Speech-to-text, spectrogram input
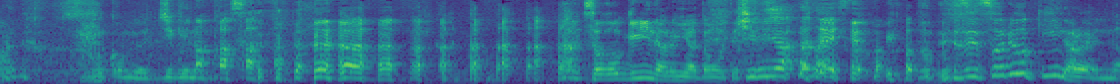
あれ？その髪は地毛なんです そこ気になるんやと思って。気にならないですか？いや別にそれは気にならへんな。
